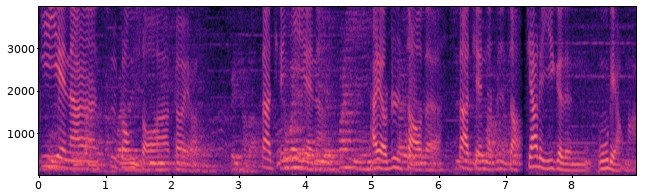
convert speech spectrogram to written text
医院啊、施工所啊都有，大千医院啊，还有日照的大千的日照。家里一个人无聊嘛，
